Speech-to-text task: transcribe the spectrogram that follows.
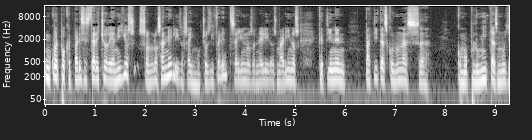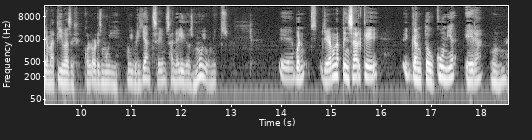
un cuerpo que parece estar hecho de anillos son los anélidos. Hay muchos diferentes. Hay unos anélidos marinos que tienen patitas con unas eh, como plumitas muy llamativas de colores muy, muy brillantes. Hay unos anélidos muy bonitos. Eh, bueno, llegaron a pensar que Gantoucunia era un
